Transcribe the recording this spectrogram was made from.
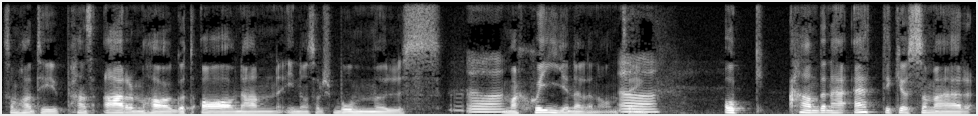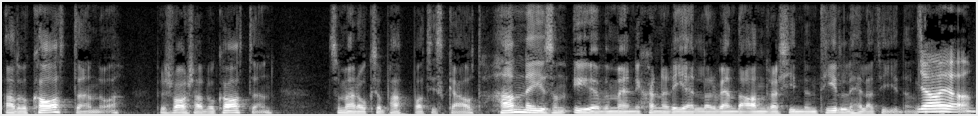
som har typ, hans arm har gått av när han i någon sorts bomullsmaskin ja, eller någonting. ja, Och han den här Atticus som är advokaten då, försvarsadvokaten, som är också pappa till Scout. Han är ju sån övermänniska när det gäller att vända andra kinden till hela tiden. Så, ja, ja.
